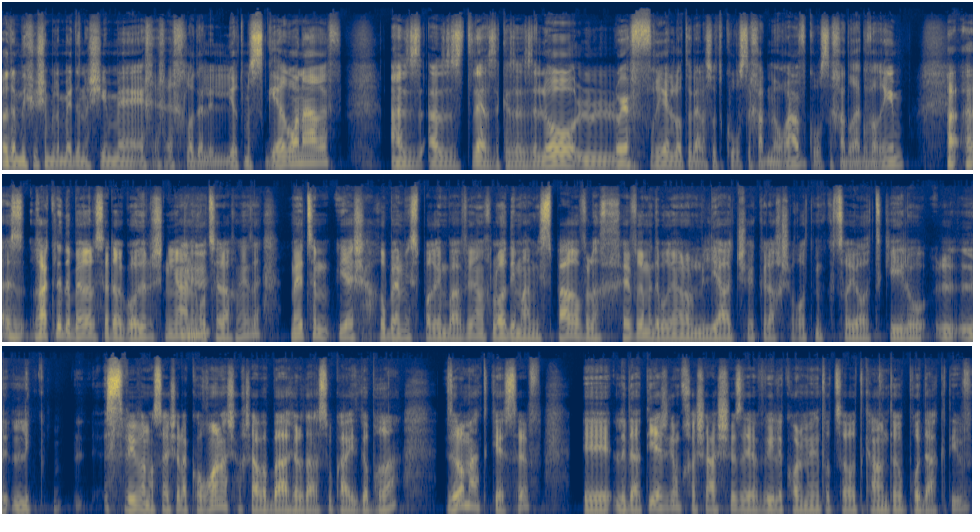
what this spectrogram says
לא יודע, מישהו שמלמד אנשים אה, איך, איך, איך לא יודע, להיות מסגר או ערף, אז, אז אתה יודע, זה כזה, זה לא, לא יפריע לו, אתה יודע, לעשות קורס אחד מעורב, קורס אחד רק גברים. אז רק לדבר על סדר גודל שנייה, אני מהמם. רוצה להכניס את זה. בעצם יש הרבה מספרים באוויר, אנחנו לא יודעים מה המספר, אבל החבר'ה מדברים על מיליארד שקל להכשרות מקצועיות, כאילו, סביב הנושא של הקורונה, שעכשיו הבעיה של התעסוקה התגברה. זה לא מעט כסף. אה, לדעתי יש גם חשש שזה יביא לכל מיני תוצאות counter productive.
